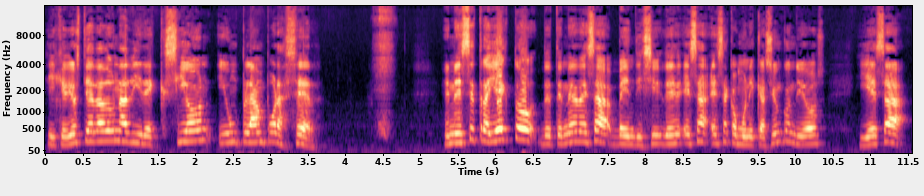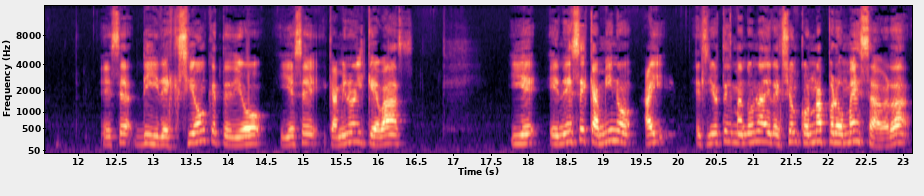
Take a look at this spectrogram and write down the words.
y que Dios te ha dado una dirección y un plan por hacer. En ese trayecto de tener esa bendición, de esa, esa comunicación con Dios y esa, esa dirección que te dio y ese camino en el que vas, y e, en ese camino hay, el Señor te mandó una dirección con una promesa, ¿verdad?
